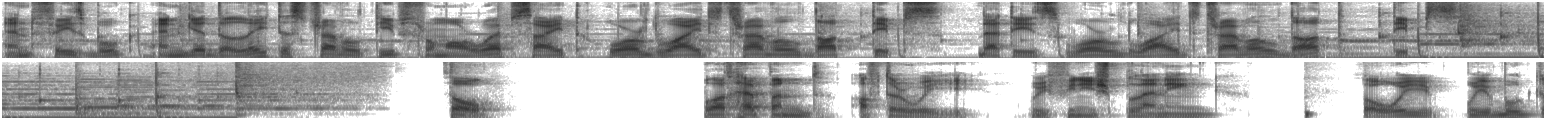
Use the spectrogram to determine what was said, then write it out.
and Facebook and get the latest travel tips from our website worldwidetravel.tips. That is worldwidetravel.tips. So, what happened after we we finished planning? So we we booked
